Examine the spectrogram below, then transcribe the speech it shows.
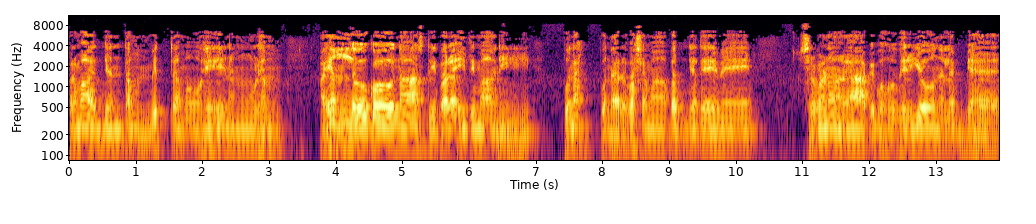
प्रमाद्यन्तम् वित्तमोहेन मूढम्। अयम् लोको नास्ति पर इति मानी, पुनः पुनर्वशमापद्यते मे। श्रवणायापि बहुभिर्यो न लभ्यः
